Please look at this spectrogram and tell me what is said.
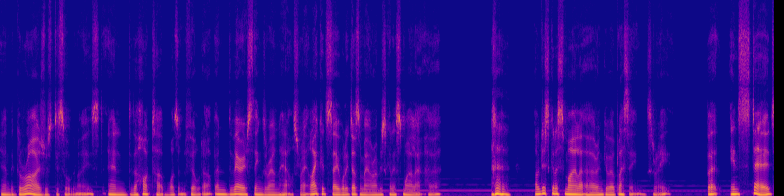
and the garage was disorganized and the hot tub wasn't filled up and various things around the house, right? I could say, well, it doesn't matter. I'm just going to smile at her. I'm just going to smile at her and give her blessings, right? But instead,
